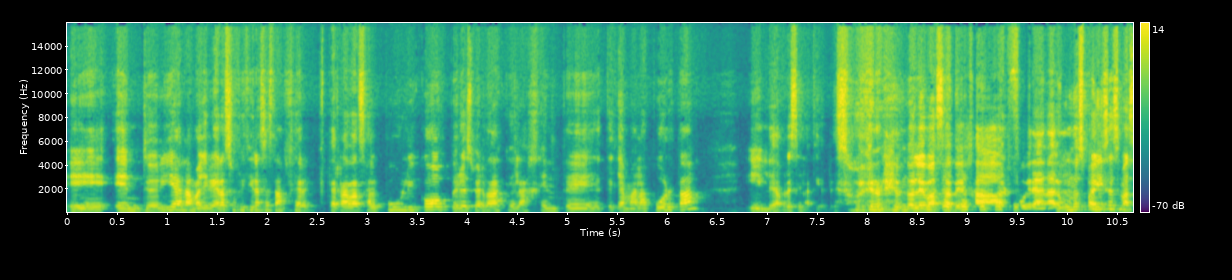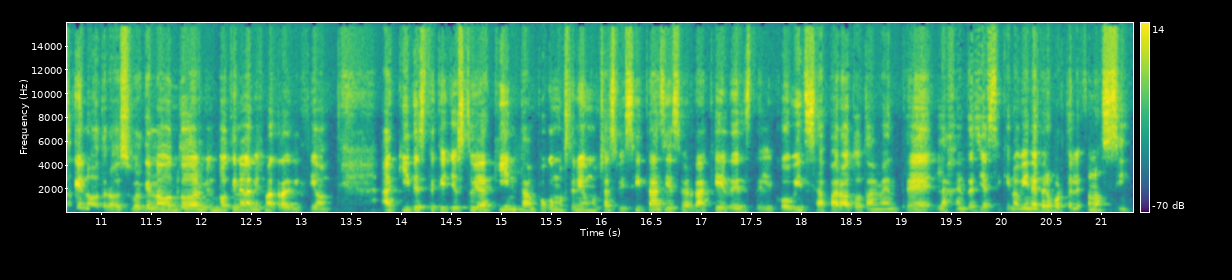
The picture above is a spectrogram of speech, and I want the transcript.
Eh, en teoría, la mayoría de las oficinas están cerradas al público, pero es verdad que la gente te llama a la puerta y le abres y la atiendes, porque no le, no le vas a dejar fuera. En algunos países más que en otros, porque no todo el mismo tiene la misma tradición. Aquí, desde que yo estoy aquí, tampoco hemos tenido muchas visitas y es verdad que desde el COVID se ha parado totalmente. La gente ya sí que no viene, pero por teléfono sí.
